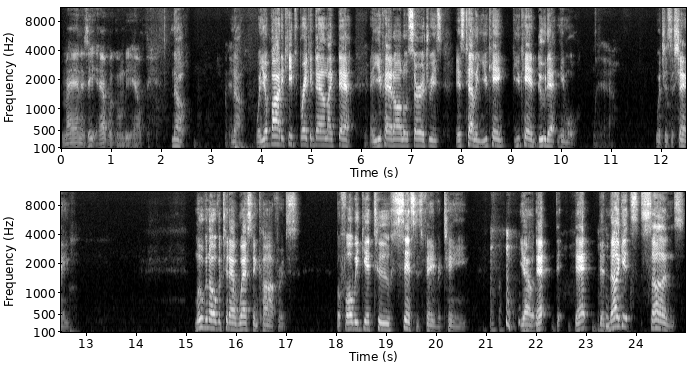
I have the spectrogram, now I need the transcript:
Man, is he ever gonna be healthy? No. Yeah. No. When your body keeps breaking down like that and you've had all those surgeries, it's telling you you can't you can't do that anymore. Yeah. Which is a shame. Moving over to that Western Conference, before we get to Sens's favorite team, yo, that that the Nuggets Suns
